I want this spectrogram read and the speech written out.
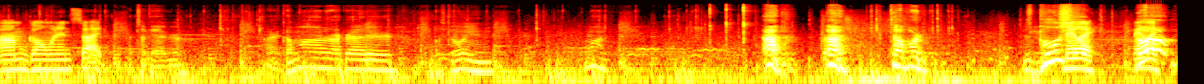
I'm going inside. I took aggro. Alright, come on, Rock Rider. Let's go in. Come on. Ah! Ah! Teleport! This bullshit! Melee. Melee. Oh!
